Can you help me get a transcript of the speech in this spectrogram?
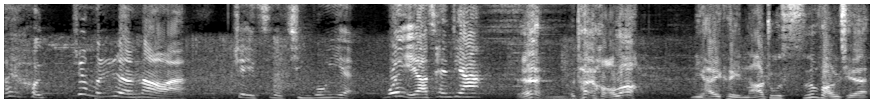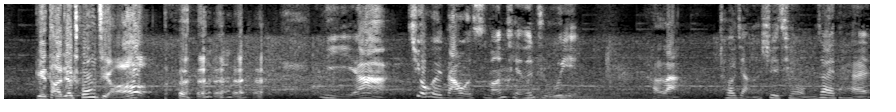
哎呦，这么热闹啊！这次的庆功宴我也要参加。哎，太好了！你还可以拿出私房钱给大家抽奖。你呀、就会打我私房钱的主意。好啦，抽奖的事情我们再谈。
